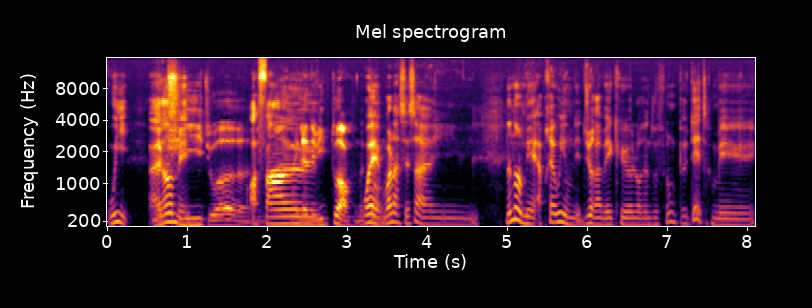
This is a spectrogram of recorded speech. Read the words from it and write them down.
oui. Ah, non, mais. Tu vois. Enfin. Il a des victoires. Ouais, voilà, c'est ça. il- Non, non, mais après, oui, on est dur avec Lorenzo Felon, peut-être, mais.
